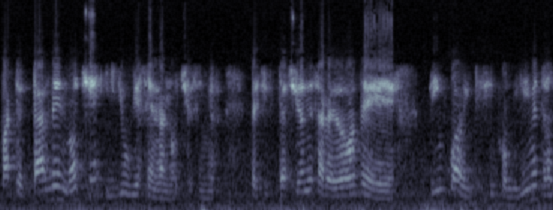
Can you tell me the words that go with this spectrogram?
parte tarde, noche y lluvias en la noche, señor. Precipitaciones alrededor de 5 a 25 milímetros.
